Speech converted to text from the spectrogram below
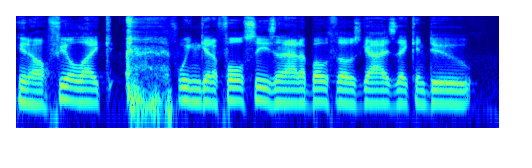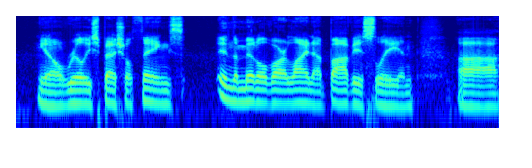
you know, feel like if we can get a full season out of both those guys, they can do, you know, really special things in the middle of our lineup, obviously, and uh,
